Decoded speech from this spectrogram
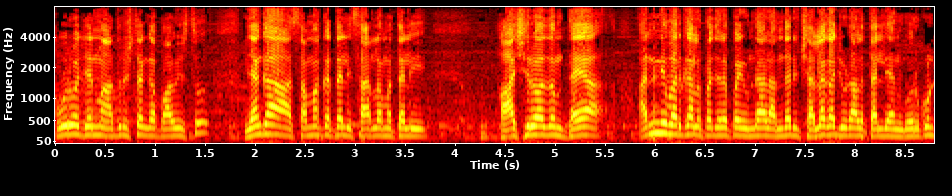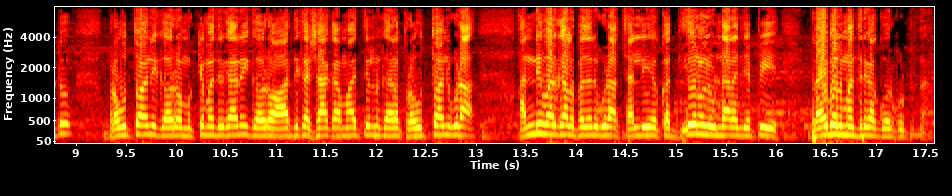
పూర్వజన్మ అదృష్టంగా భావిస్తూ నిజంగా ఆ సమ్మక్క తల్లి సార్లమ్మ తల్లి ఆశీర్వాదం దయ అన్ని వర్గాల ప్రజలపై ఉండాలి అందరినీ చల్లగా చూడాలి తల్లి అని కోరుకుంటూ ప్రభుత్వాన్ని గౌరవ ముఖ్యమంత్రి గారిని గౌరవ ఆర్థిక శాఖ మంత్రులను గౌరవ ప్రభుత్వాన్ని కూడా అన్ని వర్గాల ప్రజలు కూడా తల్లి యొక్క దీవెనలు ఉండాలని చెప్పి ట్రైబల్ మంత్రిగా కోరుకుంటున్నాను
